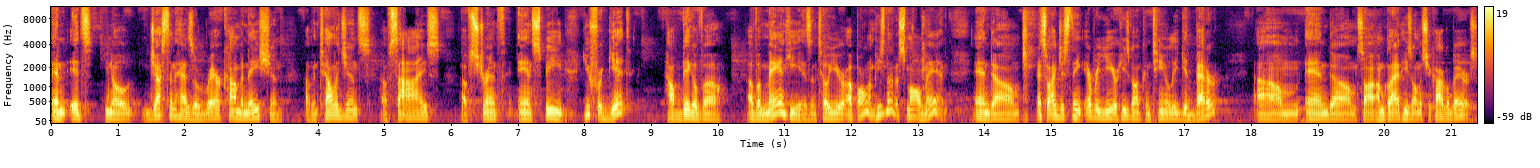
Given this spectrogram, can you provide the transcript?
and it's you know Justin has a rare combination of intelligence, of size, of strength, and speed. You forget how big of a of a man he is until you're up on him. He's not a small man, and um, and so I just think every year he's going to continually get better, um, and um, so I'm glad he's on the Chicago Bears.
